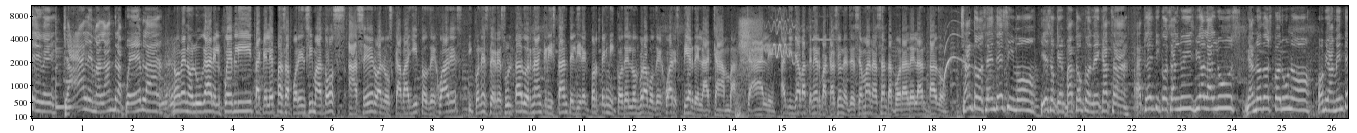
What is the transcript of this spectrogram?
Güey. Chale, malandra Puebla. Noveno lugar, el Pueblita que le pasa por encima 2 a 0 a los caballitos de Juárez. Y con este resultado, Hernán Cristante, el director técnico de los Bravos de Juárez, pierde la chamba. Chale, alguien ya va a tener vacaciones de Semana Santa por adelantado. Santos en décimo. Y eso que empató con Necaxa. Atlético San Luis vio la luz. Ganó 2 por 1. Obviamente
